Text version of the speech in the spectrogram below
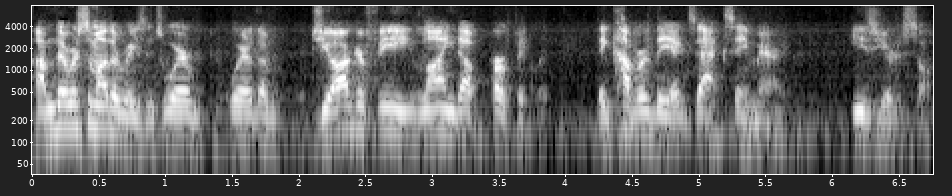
Um, there were some other reasons where, where the geography lined up perfectly. They covered the exact same area, easier to solve.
